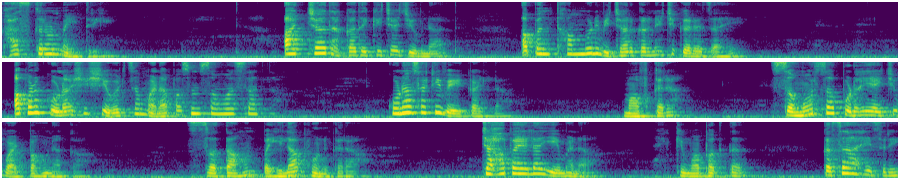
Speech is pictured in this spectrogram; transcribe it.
खास करून मैत्री. आजच्या धकाधकीच्या जीवनात आपण थांबून विचार करण्याची गरज आहे. आपण कोणाशी शेवटचा मनापासून संवाद साधला? कोणासाठी वेळ काढला? माफ करा. समोरचा पुढं यायची वाट पाहू नका. स्वतःहून पहिला फोन करा. चहा प्यायला ये म्हणा किंवा फक्त कसं आहेस रे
